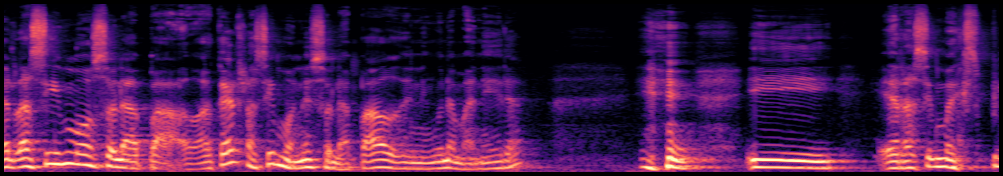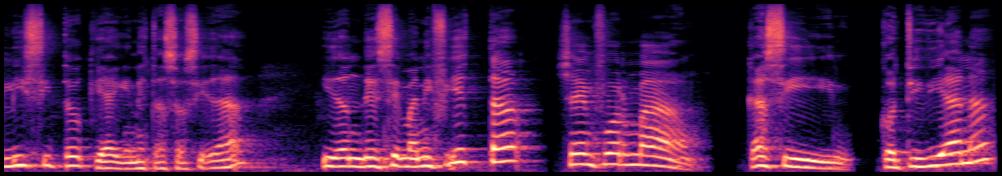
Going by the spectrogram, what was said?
el racismo solapado. Acá el racismo no es solapado de ninguna manera. y el racismo explícito que hay en esta sociedad y donde se manifiesta ya en forma casi cotidiana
